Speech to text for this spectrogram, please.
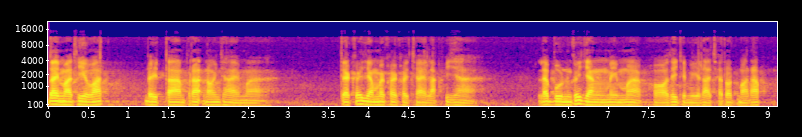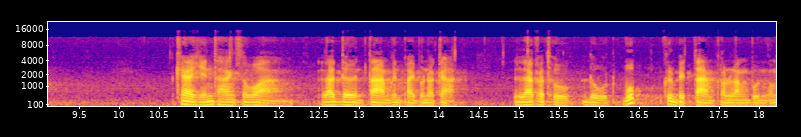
ได้มาที่วัดโดยตามพระน้องชายมา แต่ก็ยังไม่ค่อยเข้าใจหลักวิชา และบุญก็ยังไม่มากพอที่จะมีราชรถมารับ แค่เห็นทางสว่างแล้วเดินตามขึ้นไปบนอากาศ แล้วก็ถูกดูดวุบขึ้นไปตามกำลังบุญของ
